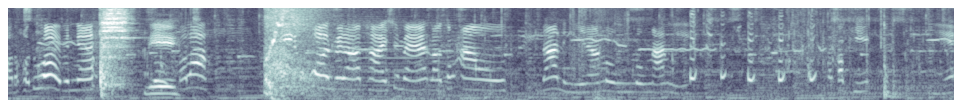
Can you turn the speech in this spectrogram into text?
อนเขาด้วยเป็นไงดีเปะล่ะนี่ทุกคนเวลาพายใช่ไหมเราต้องเอาด้านอย่างนี้นะลงลงน้ำอย่างนี้ แล้วก็พลิกอย่างนี้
